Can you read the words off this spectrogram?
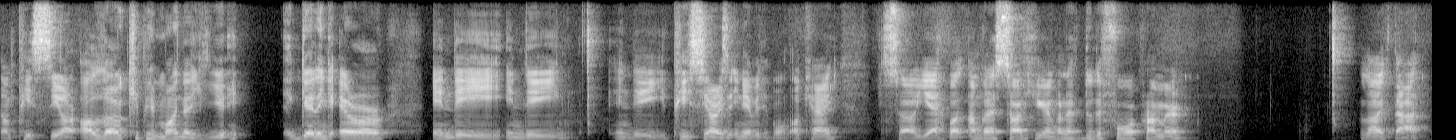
on PCR. Although keep in mind that you getting error in the in the in the PCR is inevitable. Okay, so yeah, but I'm gonna start here. I'm gonna do the four primer like that.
